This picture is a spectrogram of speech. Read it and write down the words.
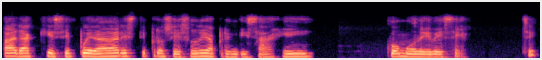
para que se pueda dar este proceso de aprendizaje como debe ser. ¿sí?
